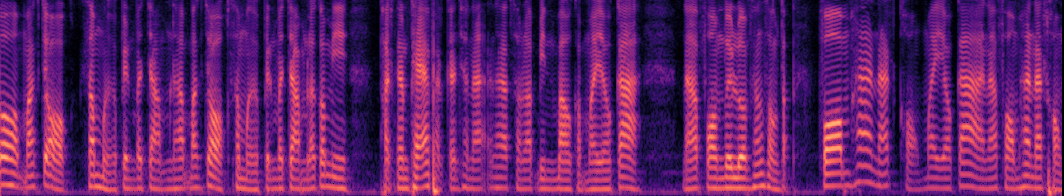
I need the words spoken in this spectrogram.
ก็มักจะออกเสมอเป็นประจำนะครับ มักจะออกเสมอเป็นประจำแล้วก็มีผัดกันแพ้ผัดกันชนะนะครับสำหรับบินเบากับมายอกานะครับฟอร์มโดยรวมทั้งสองฟอร์ม 5 นัดของมายอกานะฟอร์ม 5 นัดของ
